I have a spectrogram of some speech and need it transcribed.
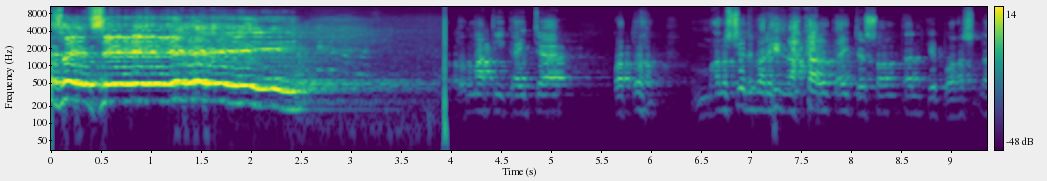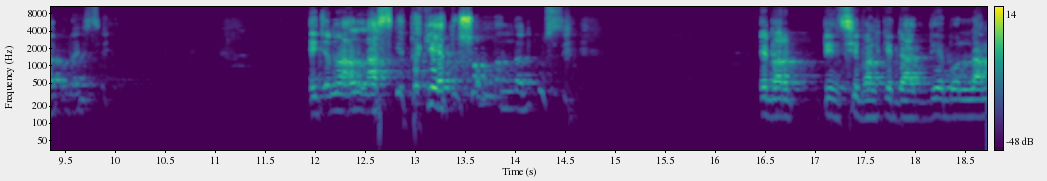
কলেজ হয়েছে। কত মাটি কাইটা, কত মানুষের বাড়ির রাখাল কাইটা সন্তানকে পড়াশোনা এই জন্য আল্লাহ আজকে তাকে এত সম্মান দান করছে। এবার প্রিন্সিপালকে ডাক দিয়ে বললাম,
